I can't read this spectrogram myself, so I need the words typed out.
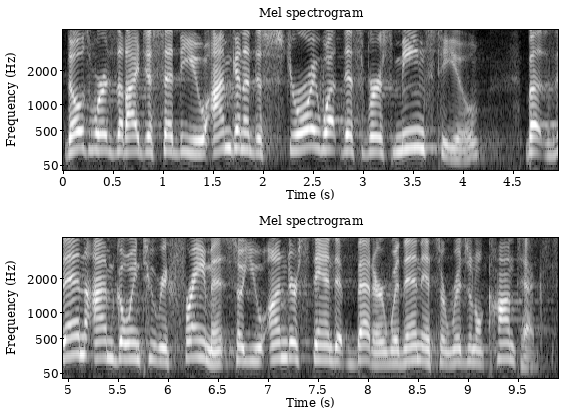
Those words that I just said to you, I'm going to destroy what this verse means to you, but then I'm going to reframe it so you understand it better within its original context.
